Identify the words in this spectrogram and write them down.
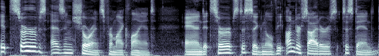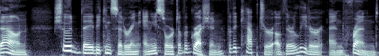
It serves as insurance for my client, and it serves to signal the undersiders to stand down should they be considering any sort of aggression for the capture of their leader and friend.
